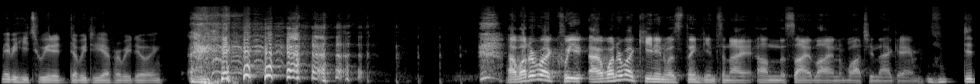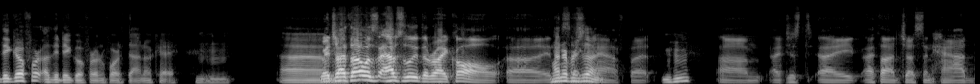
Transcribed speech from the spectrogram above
Maybe he tweeted, "WTF are we doing?" I wonder what que- I wonder what Keenan was thinking tonight on the sideline watching that game, Did they go for? it? Oh, they did go for it on fourth down. Okay. Mhm. Um, which I thought was absolutely the right call. Uh, 100%. second half, but mhm. Um, I just I I thought Justin had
